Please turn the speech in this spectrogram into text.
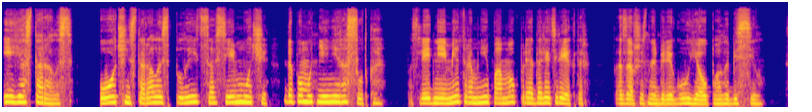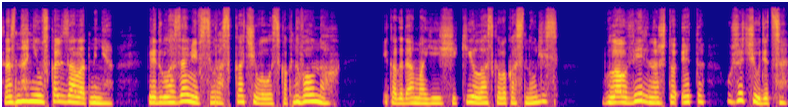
И я старалась. Очень старалась плыть со всей мочи до помутнения рассудка. Последние метры мне помог преодолеть ректор. Казавшись на берегу, я упала без сил. Сознание ускользало от меня. Перед глазами все раскачивалось, как на волнах. И когда мои щеки ласково коснулись, была уверена, что это уже чудится.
